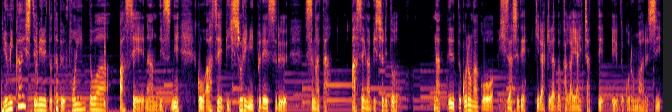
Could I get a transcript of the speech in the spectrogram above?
読み返してみると多分ポイントは汗なんですね。こう汗びっしょりにプレイする姿。汗がびっしょりとなってるところがこう日差しでキラキラと輝いちゃってっていうところもあるし。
